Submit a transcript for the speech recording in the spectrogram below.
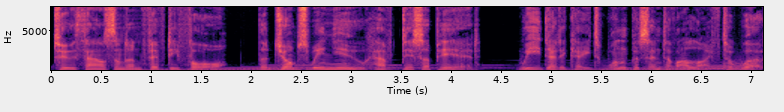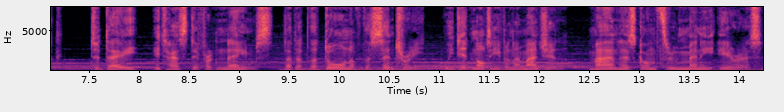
2054. The jobs we knew have disappeared. We dedicate 1% of our life to work. Today, it has different names that at the dawn of the century we did not even imagine. Man has gone through many eras.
